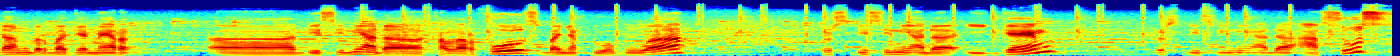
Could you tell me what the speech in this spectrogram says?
dan berbagai merek. Uh, di sini ada colorful sebanyak dua buah. Terus di sini ada e-game terus di sini ada Asus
